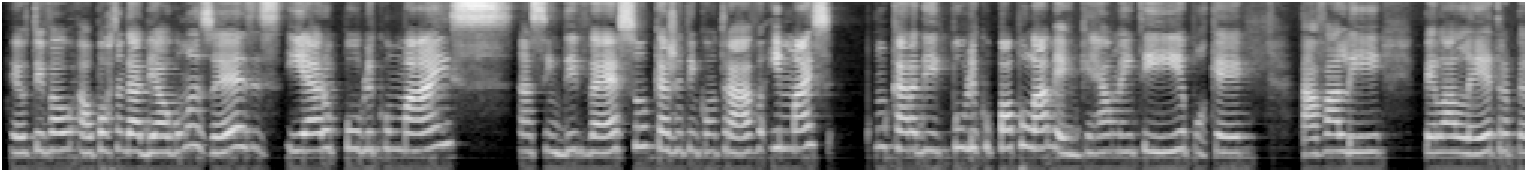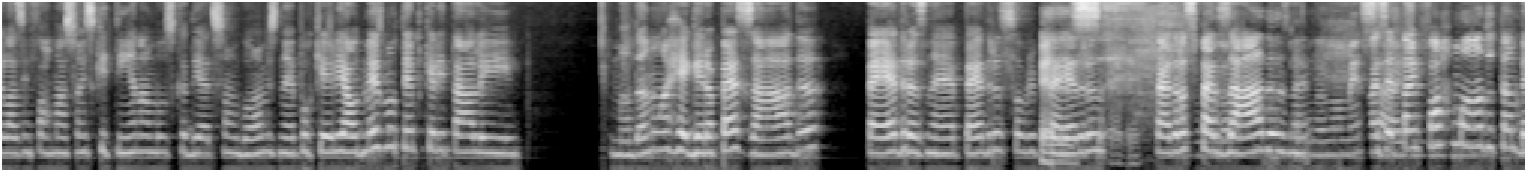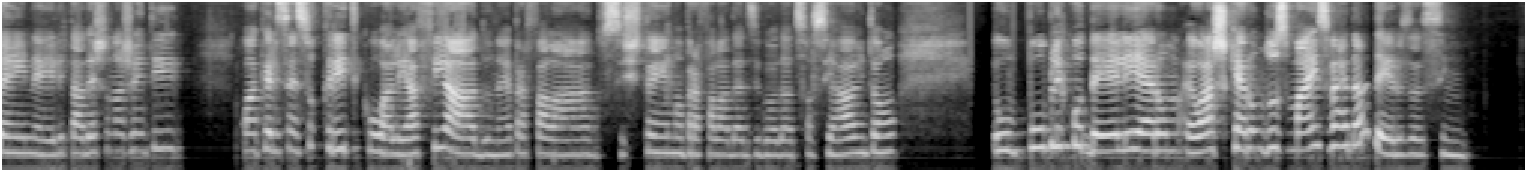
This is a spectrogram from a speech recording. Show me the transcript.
eu tive a, a oportunidade de ir algumas vezes e era o público mais, assim, diverso que a gente encontrava e mais um cara de público popular mesmo, que realmente ia porque tava ali pela letra, pelas informações que tinha na música de Edson Gomes, né, porque ele, ao mesmo tempo que ele tá ali mandando uma regueira pesada, pedras, né? Pedras sobre Pedras, pedras, pedras pesadas, né? Mas ele tá informando também, né? Ele tá deixando a gente com aquele senso crítico ali afiado, né, para falar do sistema, para falar da desigualdade social. Então, o público dele era, um, eu acho que era um dos mais verdadeiros, assim,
